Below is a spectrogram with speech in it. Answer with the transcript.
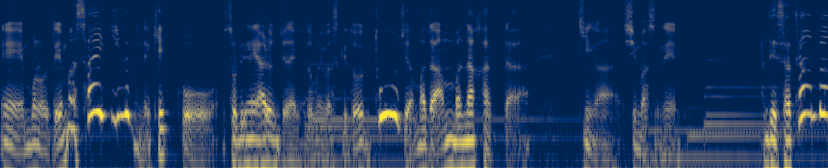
えー、もので、まあ最近だとね、結構それね、あるんじゃないかと思いますけど、当時はまだあんまなかった気がしますね。で、サターン版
